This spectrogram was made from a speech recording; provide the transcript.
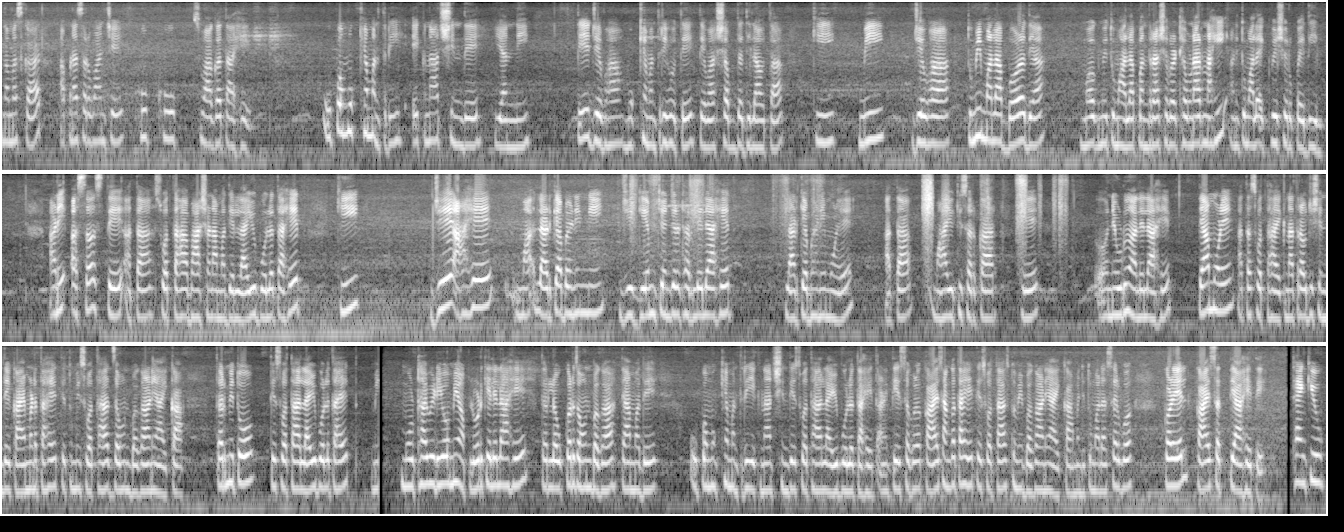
नमस्कार. आपणा सर्वांचे खूप खूप स्वागत आहे. उपमुख्यमंत्री एकनाथ शिंदे यांनी ते जेव्हा मुख्यमंत्री होते तेव्हा शब्द दिला होता की मी जेव्हा तुम्ही मला बळ द्या मग मी तुम्हाला पंधराशेवर ठेवणार नाही आणि तुम्हाला एकवीसशे रुपये देईल. आणि असंच ते आता स्वतः भाषणामध्ये लाईव्ह बोलत आहेत की जे आहे मा लाडक्या बहिणींनी जे गेम चेंजर ठरलेले आहेत लाडक्या बहिणीमुळे आता महायुती सरकार हे निवडून आलेलं आहे. त्यामुळे आता स्वतः एकनाथरावजी शिंदे काय म्हणत आहेत ते तुम्ही स्वतः जाऊन बघा आणि ऐका. तर मी तो ते स्वतः लाईव्ह बोलत आहेत. मी मोठा व्हिडिओ मी अपलोड केलेला आहे तर लवकर जाऊन बघा. त्यामध्ये उपमुख्यमंत्री एकनाथ शिंदे स्वतः लाईव्ह बोलत आहेत. आणि ते सगळं काय सांगत आहे ते स्वतःच तुम्ही बघा आणि ऐका. म्हणजे तुम्हाला सर्व कळेल काय सत्य आहे ते. थँक्यू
